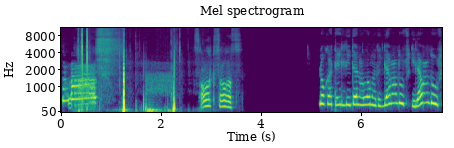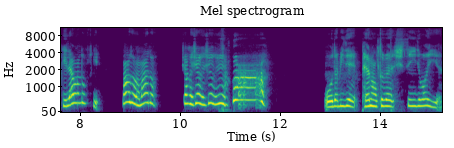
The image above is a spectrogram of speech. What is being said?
Salas. Salak Salas. Locatelli'den alamadık. Lewandowski, Lewandowski, Lewandowski. Maradona, Maradona. Şaka şaka şaka. şaka. Orada bir de penaltı verseydi var ya.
